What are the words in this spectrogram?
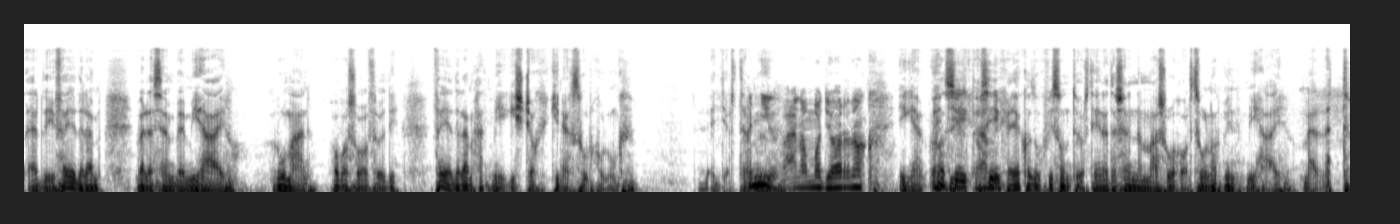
erdély fejedelem, vele szemben Mihály, román, havasalföldi fejedelem, hát mégiscsak kinek szurkolunk. Egyértelmű. Hát nyilván a magyarnak. Igen, a, szék, a székelyek azok viszont történetesen nem máshol harcolnak, mint Mihály mellett.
